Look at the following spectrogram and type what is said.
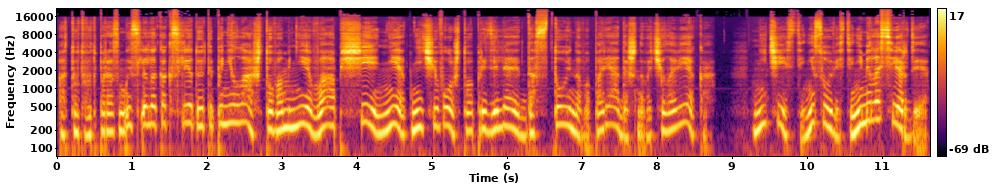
А тут вот поразмыслила как следует и поняла, что во мне вообще нет ничего, что определяет достойного, порядочного человека. Ни чести, ни совести, ни милосердия.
